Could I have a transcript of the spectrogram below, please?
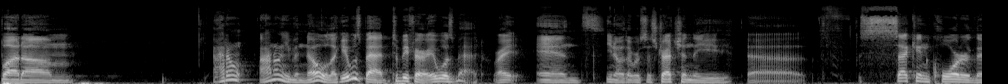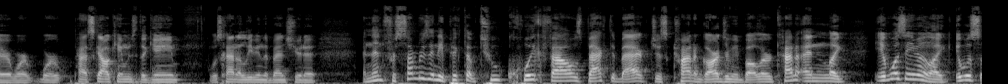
But um, I don't, I don't even know. Like, it was bad. To be fair, it was bad, right? And you know, there was a stretch in the uh, second quarter there where where Pascal came into the game, was kind of leading the bench unit and then for some reason he picked up two quick fouls back to back, just trying to guard Jimmy Butler. Kind of, and like it wasn't even like it was.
